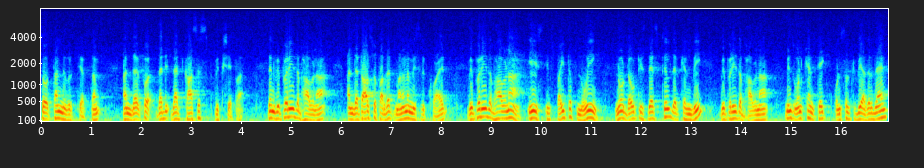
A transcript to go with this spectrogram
So, Tan. And therefore, that, that causes Vikshepa. Then Viparita Bhavana. And that also for that Mananam is required. Viparita Bhavana is, in spite of knowing, no doubt is there, still there can be Viparita Bhavana. Means one can take oneself to be other than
